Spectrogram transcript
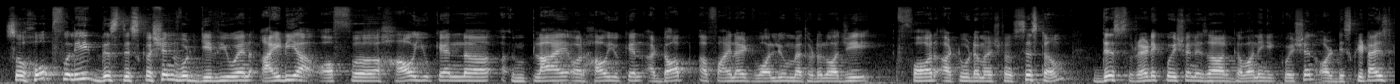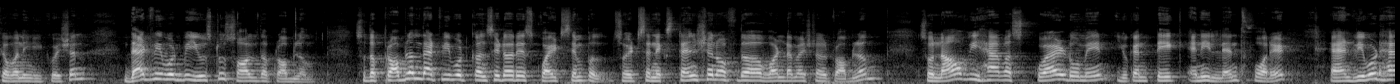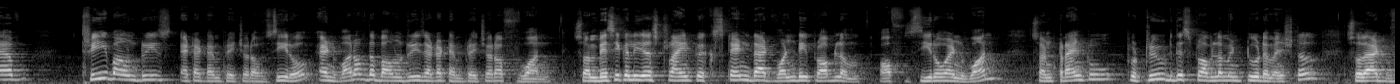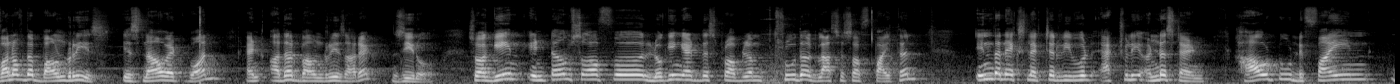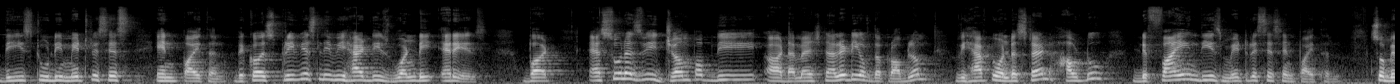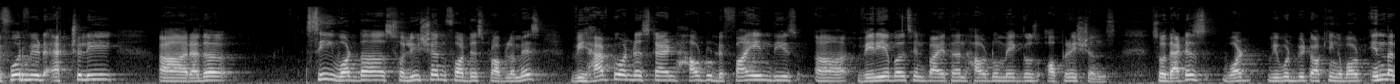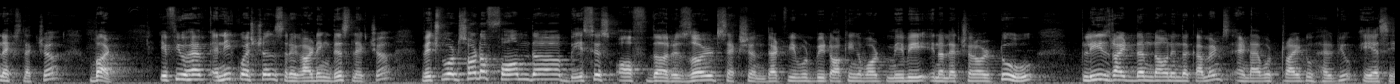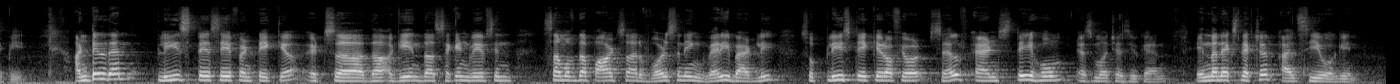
So hopefully this discussion would give you an idea of uh, how you can uh, imply or how you can adopt a finite volume methodology for a two-dimensional system. This red equation is our governing equation or discretized governing equation that we would be used to solve the problem. So the problem that we would consider is quite simple. So it's an extension of the one dimensional problem. So now we have a square domain. You can take any length for it and we would have three boundaries at a temperature of 0 and one of the boundaries at a temperature of 1. So I'm basically just trying to extend that 1D problem of 0 and 1. So I'm trying to protrude this problem in two dimensional so that one of the boundaries is now at 1 and other boundaries are at 0. So again, in terms of uh, looking at this problem through the glasses of Python, in the next lecture, we would actually understand how to define these 2D matrices in Python because previously we had these 1D arrays, but as soon as we jump up the uh, dimensionality of the problem, we have to understand how to define these matrices in Python. So before we would actually uh, rather see what the solution for this problem is, we have to understand how to define these uh, variables in Python, how to make those operations. So that is what we would be talking about in the next lecture. But if you have any questions regarding this lecture, which would sort of form the basis of the result section that we would be talking about maybe in a lecture or two, please write them down in the comments and I would try to help you ASAP. Until then, please stay safe and take care. It's uh, the again the second waves in some of the parts are worsening very badly. So please take care of yourself and stay home as much as you can. In the next lecture, I'll see you again.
